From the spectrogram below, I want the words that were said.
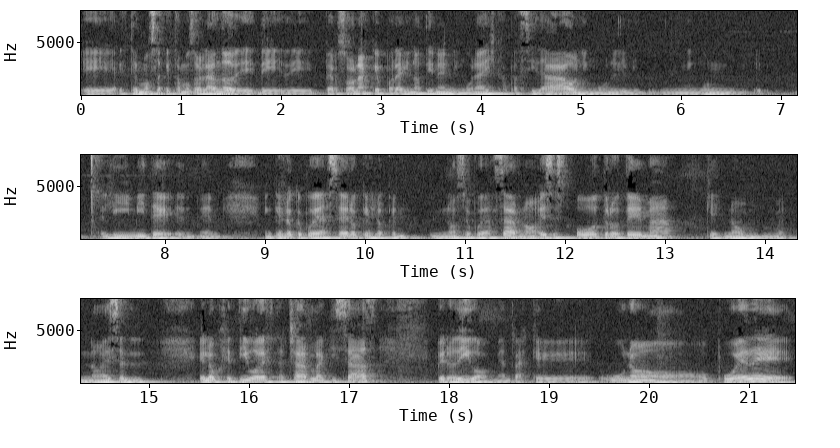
Eh, estemos, estamos hablando de, personas que por ahí no tienen ninguna discapacidad o ningún ningún límite en, qué es lo que puede hacer o qué es lo que no se puede hacer, ¿no? Ese es otro tema que no, no es el, el objetivo de esta charla quizás, pero digo, mientras que uno puede,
